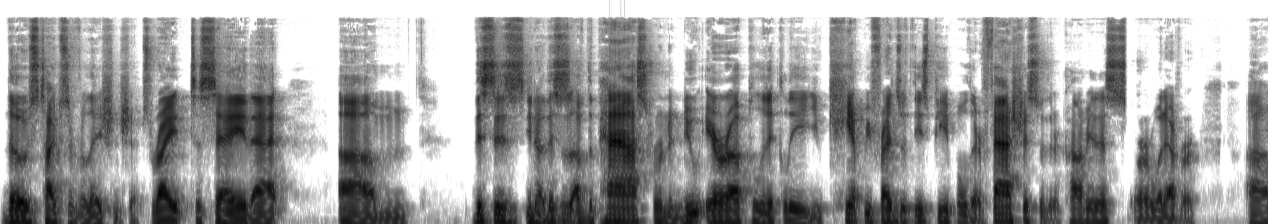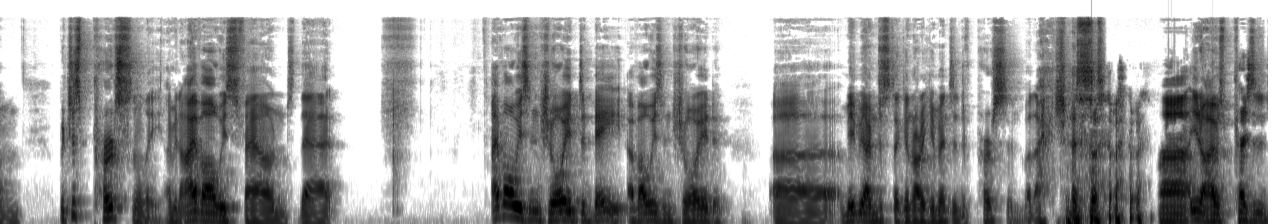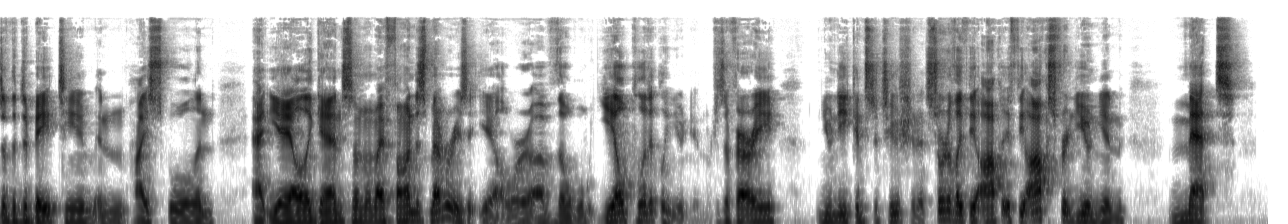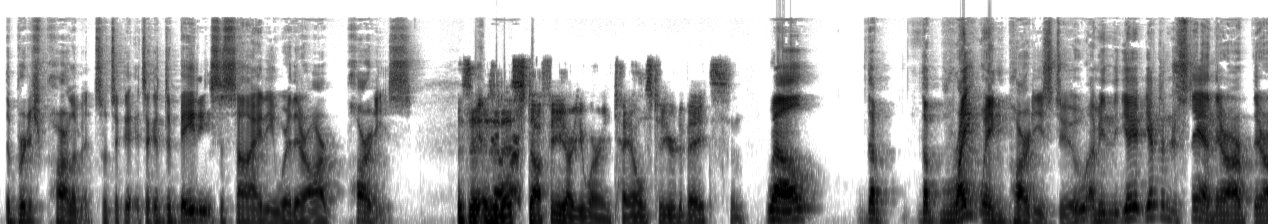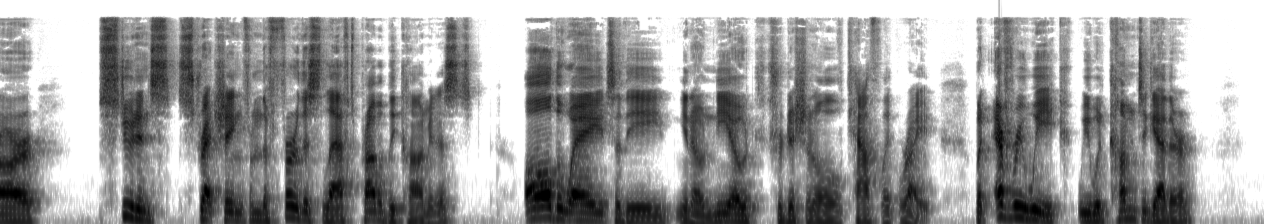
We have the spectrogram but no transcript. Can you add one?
those types of relationships, right? To say that um, this is you know this is of the past. We're in a new era politically. You can't be friends with these people. They're fascists or they're communists or whatever. Um, but just personally i mean i've always found that i've always enjoyed debate. I've always enjoyed uh, maybe i'm just like an argumentative person but i just uh, you know i was president of the debate team in high school and at yale again. Some of my fondest memories at yale were of the yale political union which is a very unique institution. It's sort of like the if the Oxford Union met the British Parliament. So it's like a, it's like a debating society where there are parties. Is it is it are, as stuffy? Are you wearing tails to your debates? And- well, the the right wing parties do. I mean, you, you have to understand there are there are students stretching from the furthest left, probably communists, all the way to the you know neo traditional Catholic right. But every week we would come together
